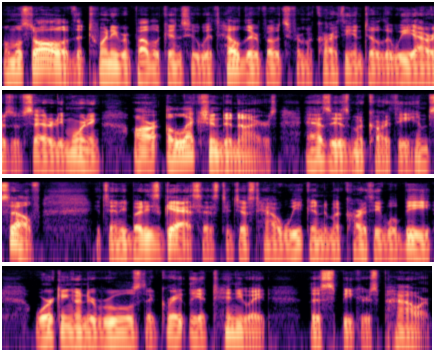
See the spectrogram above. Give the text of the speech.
Almost all of the 20 Republicans who withheld their votes for McCarthy until the wee hours of Saturday morning are election deniers, as is McCarthy himself. It's anybody's guess as to just how weakened McCarthy will be working under rules that greatly attenuate the Speaker's power.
